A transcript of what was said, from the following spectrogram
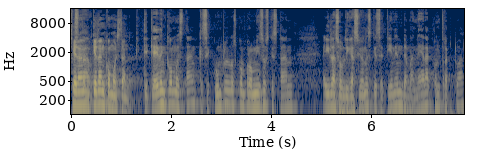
quedan, quedan como están. Que, queden como están, que se cumplen los compromisos que están y las obligaciones que se tienen de manera contractual.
